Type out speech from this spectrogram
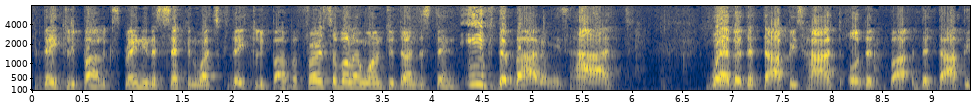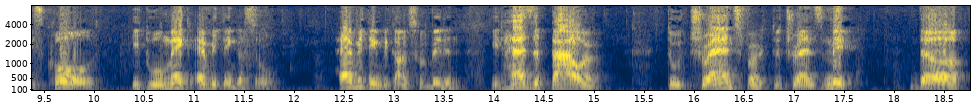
K'dei klipa. I'll explain in a second what's k'dei klipa. But first of all, I want you to understand if the bottom is hot, whether the top is hot or the, the top is cold, it will make everything a asur. Everything becomes forbidden. It has the power to transfer, to transmit the,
